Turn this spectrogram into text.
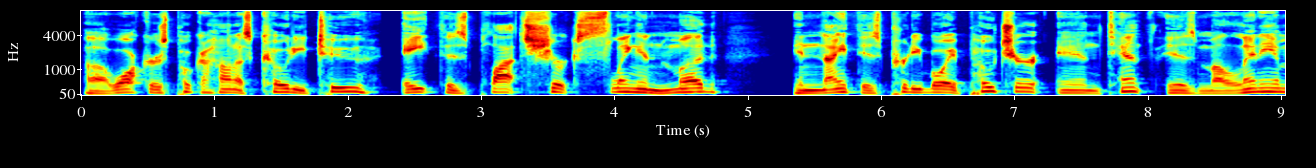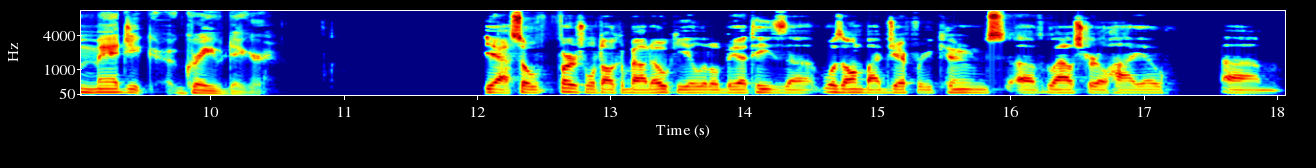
uh, Walker's Pocahontas Cody two. Eighth is Plott's Shirk Slinging Mud. In ninth is Pretty Boy Poacher, and tenth is Millennium Magic Gravedigger. Yeah, so first we'll talk about Okie a little bit. He's uh, was owned by Jeffrey Coons of Glouster, Ohio. Um,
